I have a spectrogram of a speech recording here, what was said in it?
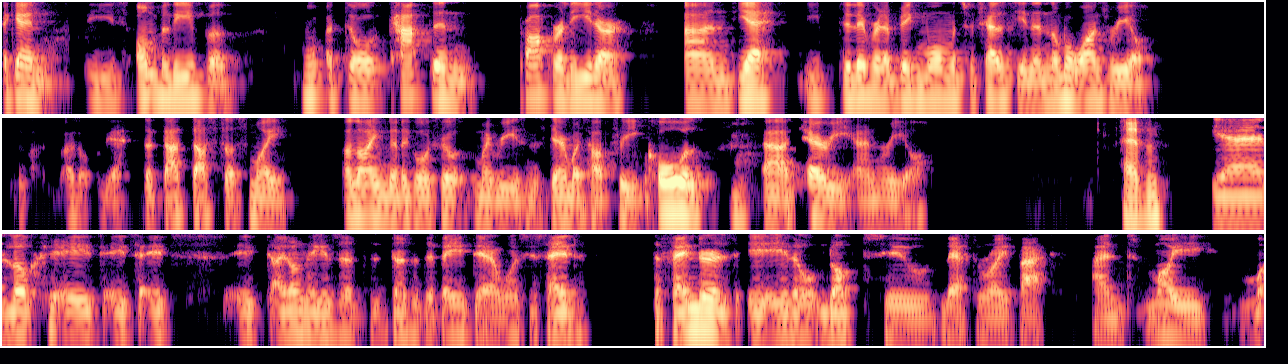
Again, he's unbelievable. The captain, proper leader, and yeah, he delivered a big moments for Chelsea. And then number one's Rio. I yeah, that, that that's just my. And I'm going to go through my reasons. They're my top three: Cole, uh, Terry, and Rio. Evan. Yeah, look, it's it's it's it. I don't think it's a, there's a debate there. Once you said defenders, it, it opened up to left and right back, and my, my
